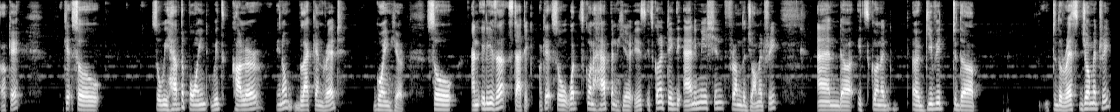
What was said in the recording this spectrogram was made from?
Okay. Okay so so we have the point with color you know black and red going here. So and it is a static. Okay so what's going to happen here is it's going to take the animation from the geometry and uh, it's going to uh, give it to the to the rest geometry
